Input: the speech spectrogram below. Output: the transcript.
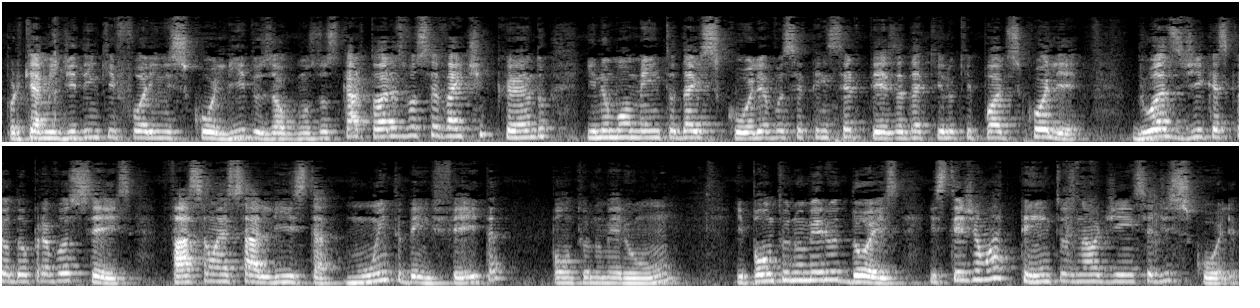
Porque à medida em que forem escolhidos alguns dos cartórios, você vai ticando e no momento da escolha você tem certeza daquilo que pode escolher. Duas dicas que eu dou para vocês. Façam essa lista muito bem feita, ponto número um. E ponto número dois, estejam atentos na audiência de escolha.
